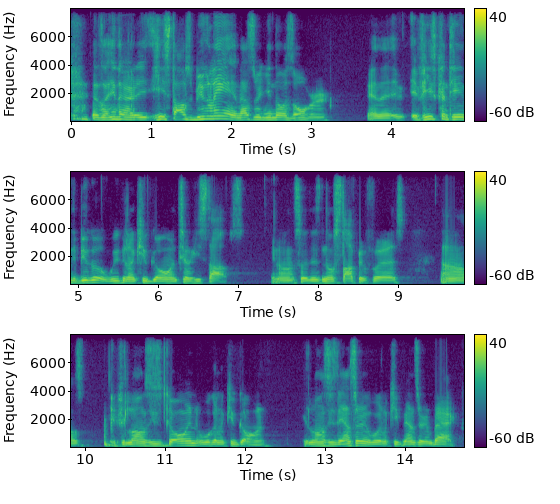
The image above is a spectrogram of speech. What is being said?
It's like either he stops bugling and that's when you know it's over. And if, he's continuing to bugle, we're gonna keep going until he stops. You know, so there's no stopping for us. Uh, if as long as he's going, we're gonna keep going. As long as he's answering, we're gonna keep answering back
